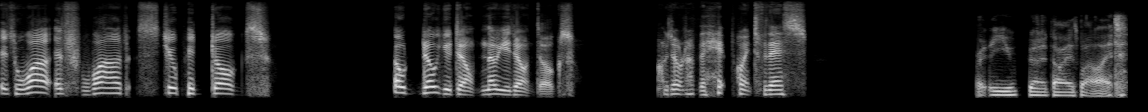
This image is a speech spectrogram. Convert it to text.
it's wild. It's wild, stupid dogs. Oh no, you don't. No, you don't, dogs. I don't have the hit points for this. Are you gonna die as well, Ed?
